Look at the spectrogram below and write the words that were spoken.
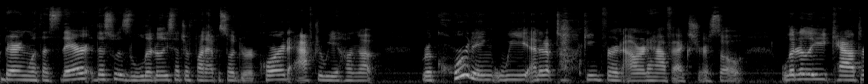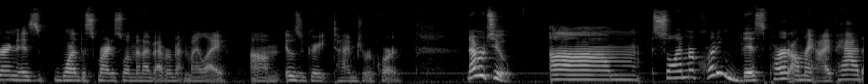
bearing with us there. This was literally such a fun episode to record. After we hung up recording, we ended up talking for an hour and a half extra. So, literally, Catherine is one of the smartest women I've ever met in my life. Um, it was a great time to record. Number two, um, so I'm recording this part on my iPad.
